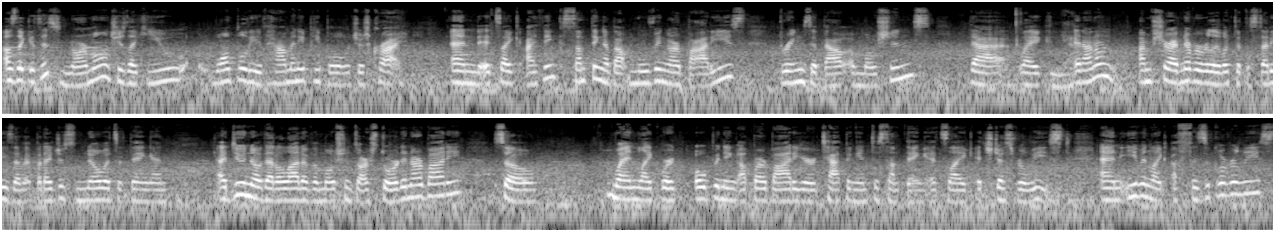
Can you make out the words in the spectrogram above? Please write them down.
I was like, is this normal? And she's like, you won't believe how many people just cry. And it's like, I think something about moving our bodies brings about emotions that, like, yeah. and I don't, I'm sure I've never really looked at the studies of it, but I just know it's a thing. And I do know that a lot of emotions are stored in our body. So when like we're opening up our body or tapping into something it's like it's just released. And even like a physical release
